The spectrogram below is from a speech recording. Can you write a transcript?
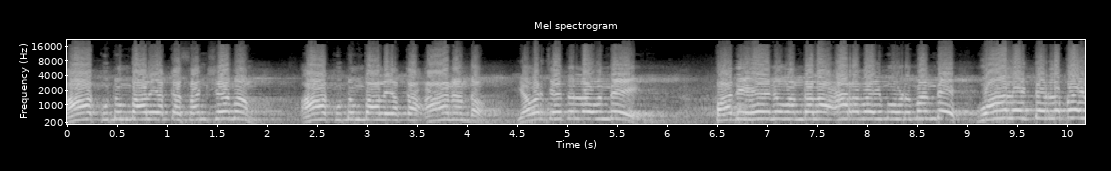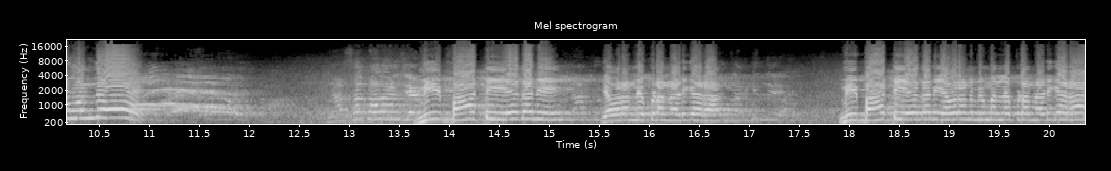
ఆ కుటుంబాల యొక్క సంక్షేమం ఆ కుటుంబాల యొక్క ఆనందం ఎవరి చేతుల్లో ఉంది? పదిహేను వందల అరవై మూడు మంది వాలంటీర్లపై ఉంది. మీ పార్టీ ఏదని ఎవరన్నా ఎప్పుడన్నా అడిగారా? మీ పార్టీ ఏదని ఎవరన్నా మిమ్మల్ని ఎప్పుడన్నా అడిగారా?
